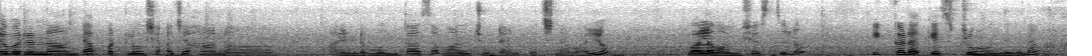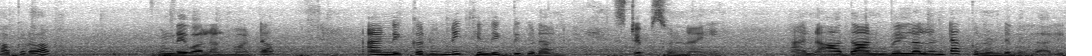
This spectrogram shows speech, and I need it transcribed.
ఎవరన్నా అంటే అప్పట్లో షాజహాన్ అండ్ ముంతా సమాలు చూడడానికి వచ్చిన వాళ్ళు వాళ్ళ వంశస్థులు ఇక్కడ గెస్ట్ రూమ్ ఉంది కదా అక్కడ ఉండేవాళ్ళు అనమాట అండ్ ఇక్కడ నుండి కిందికి దిగడానికి స్టెప్స్ ఉన్నాయి. అండ్ ఆ దానికి వెళ్ళాలంటే అక్కడ నుండి వెళ్ళాలి.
